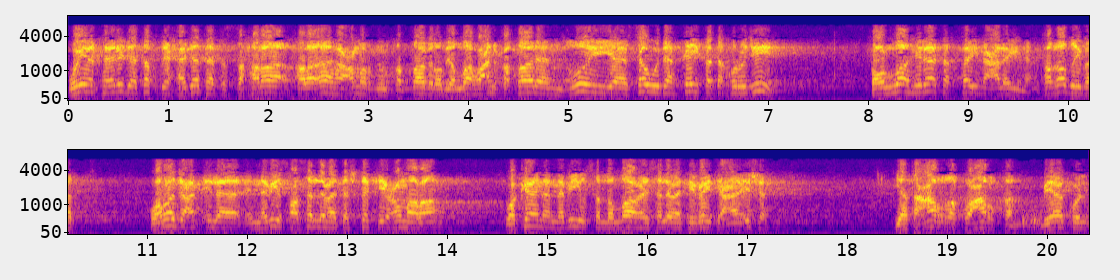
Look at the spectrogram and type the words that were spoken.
وهي خارجة تقضي حاجتها في الصحراء فرآها عمر بن الخطاب رضي الله عنه فقال انظري يا سودة كيف تخرجين. فوالله لا تخفين علينا. فغضبت ورجعت إلى النبي صلى الله عليه وسلم تشتكي عمر وكان النبي صلى الله عليه وسلم في بيت عائشة يتعرق عرقا بيأكل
